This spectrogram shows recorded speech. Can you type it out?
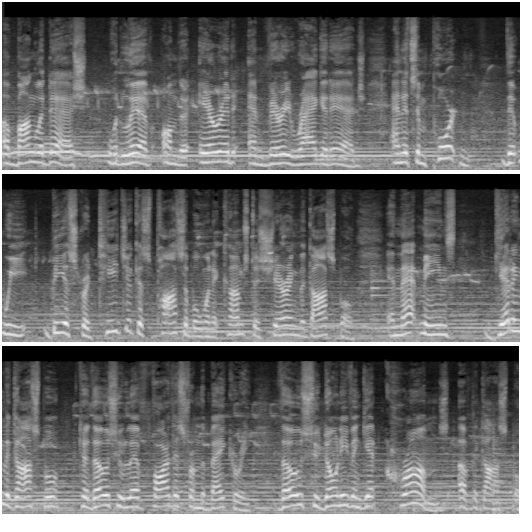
of Bangladesh would live on the arid and very ragged edge. And it's important that we be as strategic as possible when it comes to sharing the gospel. And that means getting the gospel to those who live farthest from the bakery, those who don't even get crumbs of the gospel.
